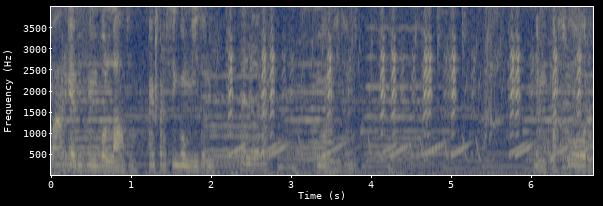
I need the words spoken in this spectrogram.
Wang. Perché ti sei imbollato? Hai preso i gomitoli. allora, I gomitoli. Andiamo qua su ora.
